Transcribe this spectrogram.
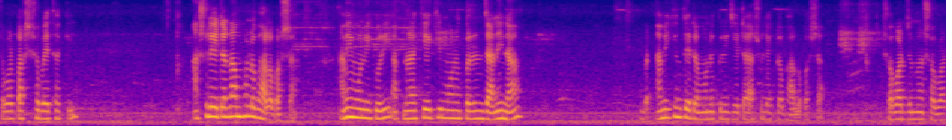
সবার পাশে সবাই থাকি। আসলে এটার নাম হলো ভালোবাসা। আমি মনে করি, আপনারা কে কি মনে করেন জানি না আমি কিন্তু এটা মনে করি যে এটা আসলে একটা ভালোবাসা। সবার জন্য সবার।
